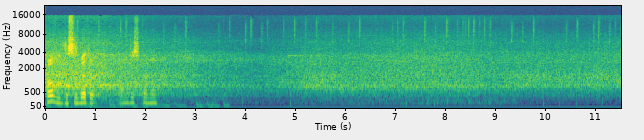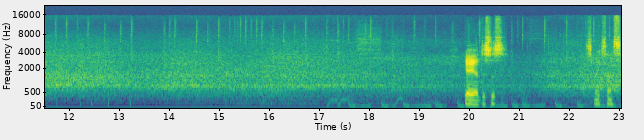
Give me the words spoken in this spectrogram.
Probably this is better. I'm just gonna... Yeah, yeah, this is... This makes sense.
